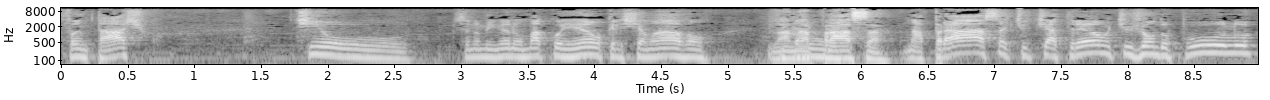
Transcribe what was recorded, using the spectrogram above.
fantástico. Tinha o, se não me engano, o Maconhão que eles chamavam. Lá na no- praça. Na praça, tinha o Teatrão, tinha o João do Pulo.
